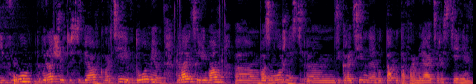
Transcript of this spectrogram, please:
его выращивать у себя в квартире, в доме, нравится ли вам возможность декоративная вот так вот оформлять растения.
